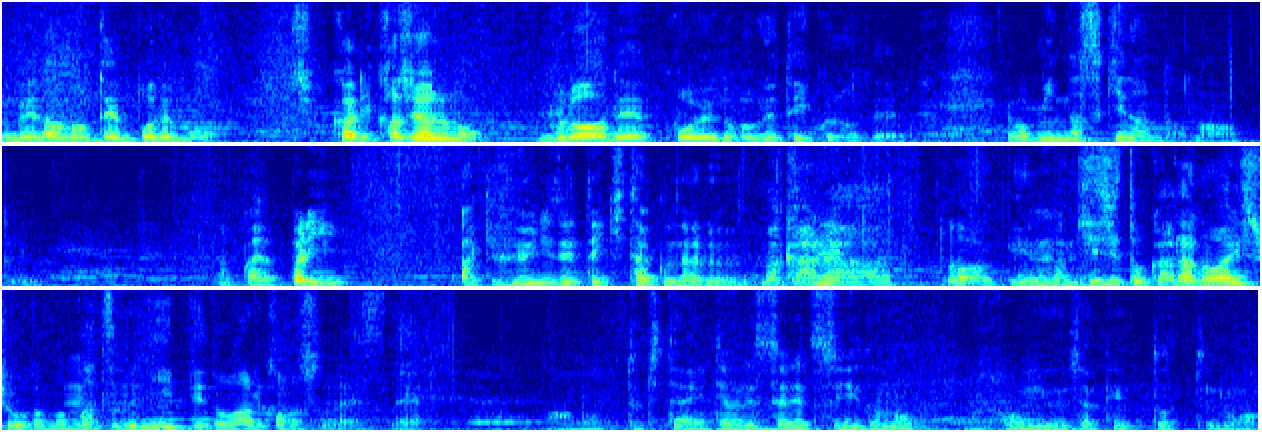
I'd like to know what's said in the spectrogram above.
梅田の店舗でもしっかりカジュアルのフロアでこういうのが売れていくのでやっぱみんな好きなんだなっていう。なんかやっぱり秋冬に絶対着たくなる、まあ、柄、ね。まあうん。生地と柄の相性がまあうん。抜群にいいっていうのはあるかもしれないですね。まあ、もっと着たいアイテムですよねツイードの。そういうジャケットっていうのは。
